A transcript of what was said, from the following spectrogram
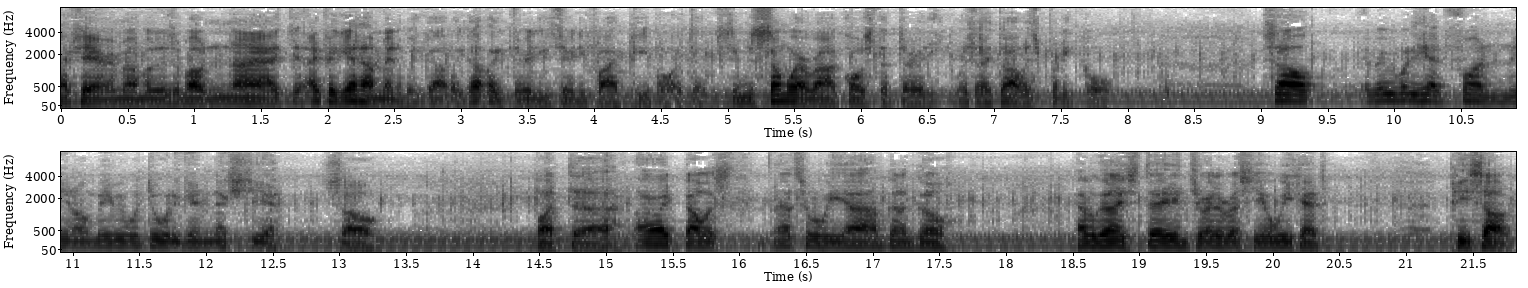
I can't remember. There's about nine. I, I forget how many we got. We got like 30, 35 people, I think. It was somewhere around close to 30, which I thought was pretty cool. So, if everybody had fun, you know, maybe we'll do it again next year. So, but, uh, all right, fellas. That's where we are. I'm going to go. Have a nice day. Enjoy the rest of your weekend. Peace out.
